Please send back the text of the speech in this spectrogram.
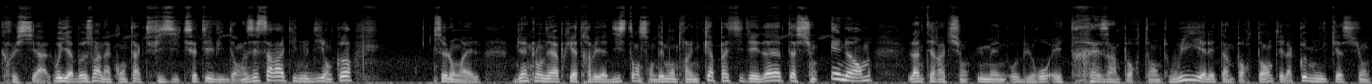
crucial. Oui, il y a besoin d'un contact physique, c'est évident. C'est Sarah qui nous dit encore, selon elle, bien que l'on ait appris à travailler à distance en démontrant une capacité d'adaptation énorme, l'interaction humaine au bureau est très importante. Oui, elle est importante et la communication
